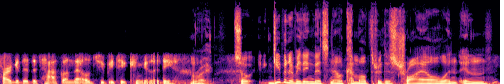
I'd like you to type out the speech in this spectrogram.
targeted attack on the LGBT community. Right. So, given everything that's now come out through this trial and and,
